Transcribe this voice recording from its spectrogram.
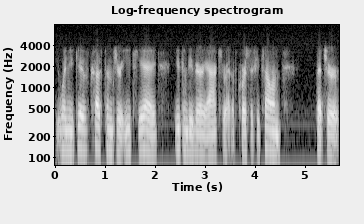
when you give customs your ETA, you can be very accurate. Of course, if you tell them that you're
